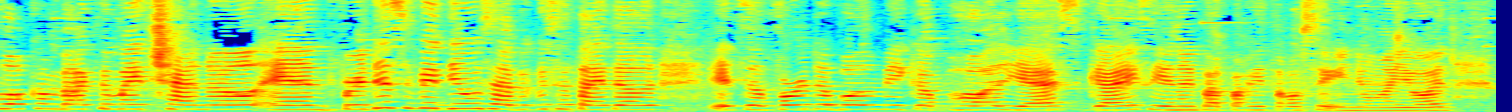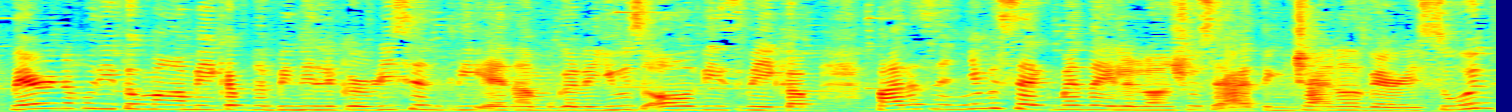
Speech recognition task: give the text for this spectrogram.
Welcome back to my channel. And for this video, sabi ko sa title, it's affordable makeup haul. Yes, guys, ayan nagpapakita ko sa inyo ngayon. Meron ako dito mga makeup na binili ko recently and I'm gonna use all these makeup para sa new segment na ilalaunch ko sa ating channel very soon.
